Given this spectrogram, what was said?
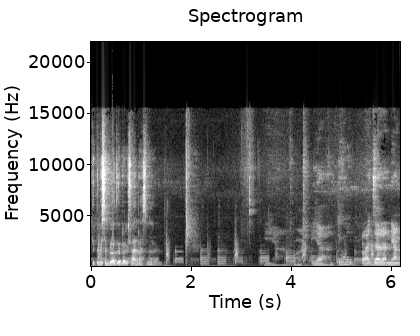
kita bisa belajar dari sana sebenarnya gitu. Iya, wah iya itu pelajaran yang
